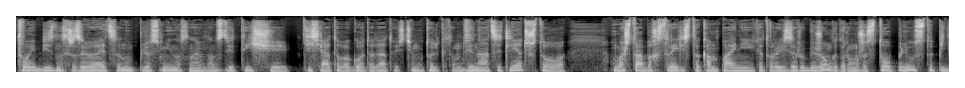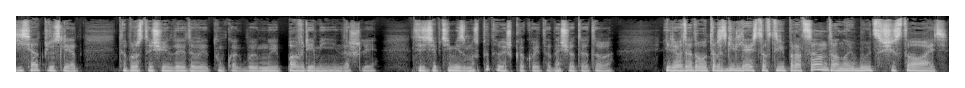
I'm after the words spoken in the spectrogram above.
Твой бизнес развивается, ну, плюс-минус, наверное, там, с 2010 года, да, то есть ему только там 12 лет, что в масштабах строительства компании, которые за рубежом, которым уже 100 плюс, 150 плюс лет, ты просто еще до этого, ну, как бы мы по времени не дошли. Ты здесь оптимизм испытываешь какой-то насчет этого? Или вот это вот разгильдяйство в 3%, оно и будет существовать?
